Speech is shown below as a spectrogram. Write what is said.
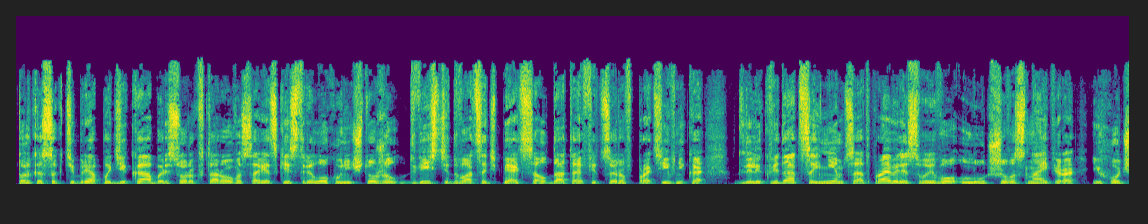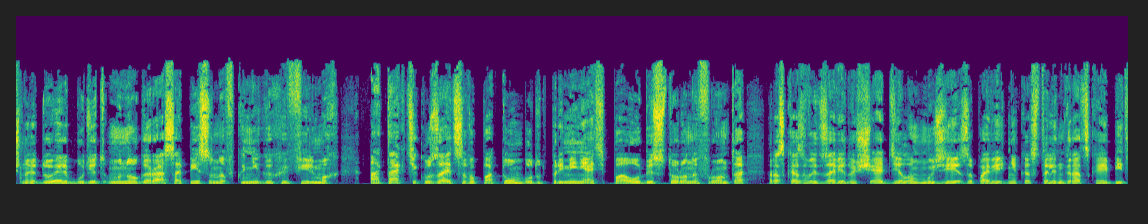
Только с октября по декабрь 42-го советский стрелок уничтожил 225 солдат и офицеров противника. Для ликвидации немцы отправили своего лучшего снайпера. Их очная дуэль будет много раз описана в книгах и фильмах. А тактику Зайцева потом будут применять по обе стороны фронта, рассказывает заведующий отделом музея-заповедника «Сталинградская битва»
